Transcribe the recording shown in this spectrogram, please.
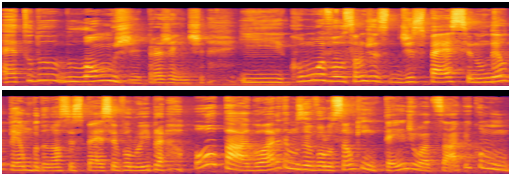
É tudo longe pra gente. E como a evolução de, de espécie, não deu tempo da nossa espécie evoluir para. Opa, agora temos uma evolução que entende o WhatsApp como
